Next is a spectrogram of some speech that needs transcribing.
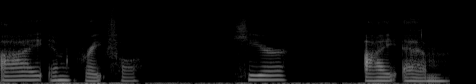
I am grateful. Here I am.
